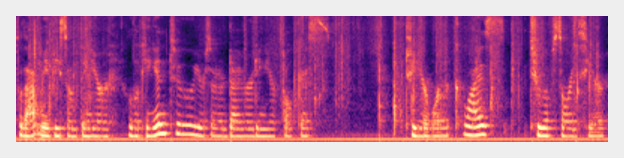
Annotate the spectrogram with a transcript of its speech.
So that may be something you're looking into, you're sort of diverting your focus to your work. Why is Two of Swords here?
